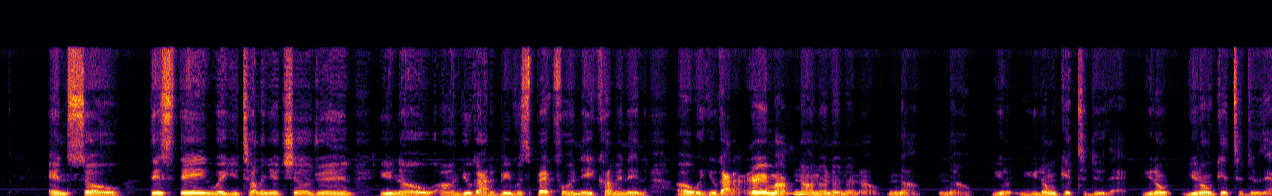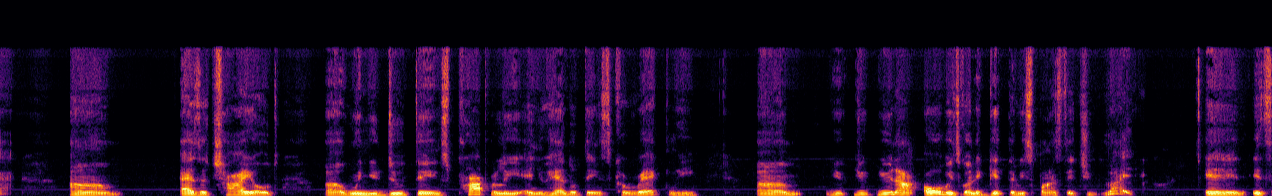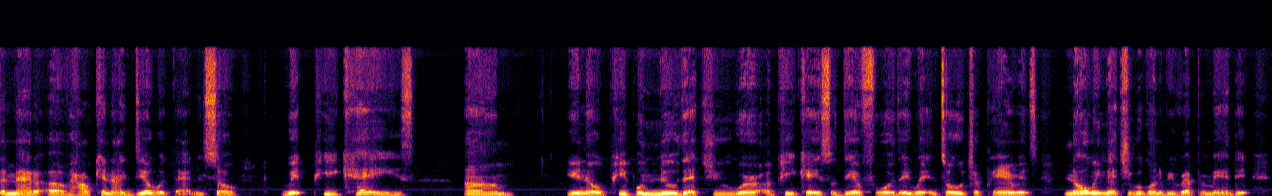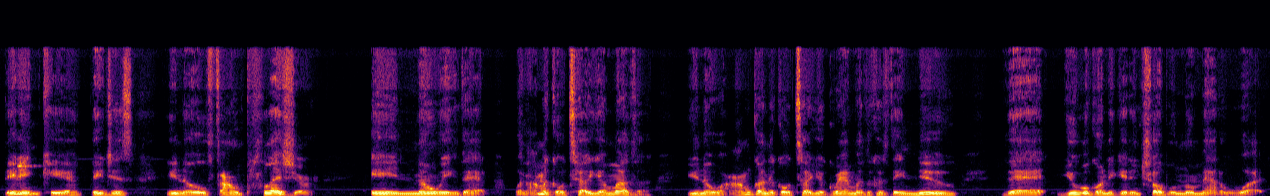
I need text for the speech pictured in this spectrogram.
And so this thing where you're telling your children, you know, um, you got to be respectful, and they coming in, oh, well, you got to earn my. No, no, no, no, no, no, no. You you don't get to do that. You don't you don't get to do that. Um as a child uh when you do things properly and you handle things correctly um you, you you're not always going to get the response that you like. And it's a matter of how can i deal with that. And so with pks um you know, people knew that you were a PK, so therefore they went and told your parents, knowing that you were going to be reprimanded. They didn't care. They just, you know, found pleasure in knowing that, well, I'm going to go tell your mother, you know, I'm going to go tell your grandmother because they knew that you were going to get in trouble no matter what.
